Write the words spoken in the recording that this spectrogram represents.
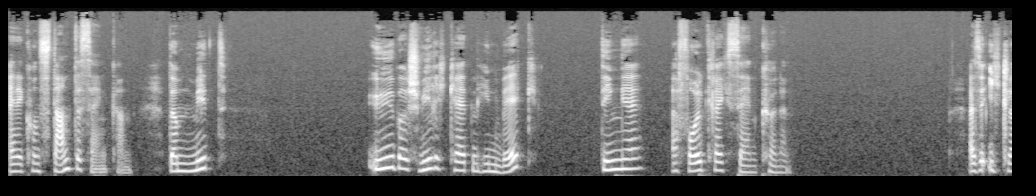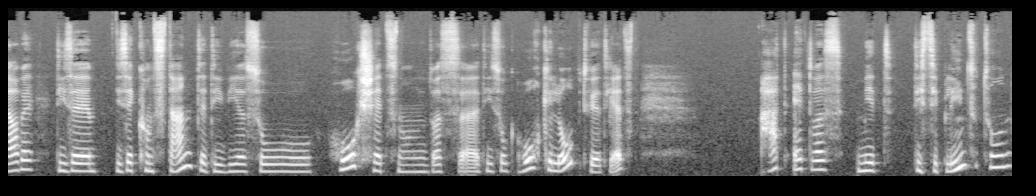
eine Konstante sein kann, damit über Schwierigkeiten hinweg Dinge erfolgreich sein können. Also ich glaube, diese, diese Konstante, die wir so hochschätzen und was, äh, die so hoch gelobt wird jetzt, hat etwas mit Disziplin zu tun,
